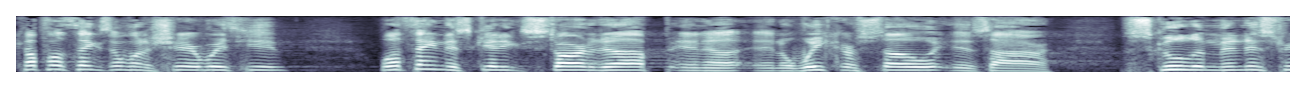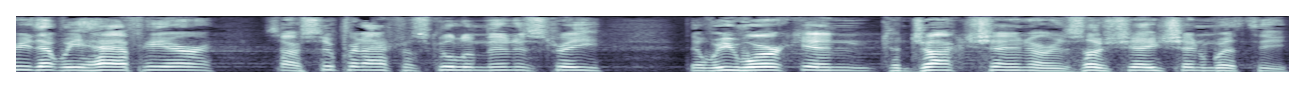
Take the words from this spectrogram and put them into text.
couple of things I want to share with you. One thing that's getting started up in a, in a week or so is our school of ministry that we have here it's our supernatural school of ministry that we work in conjunction or in association with the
